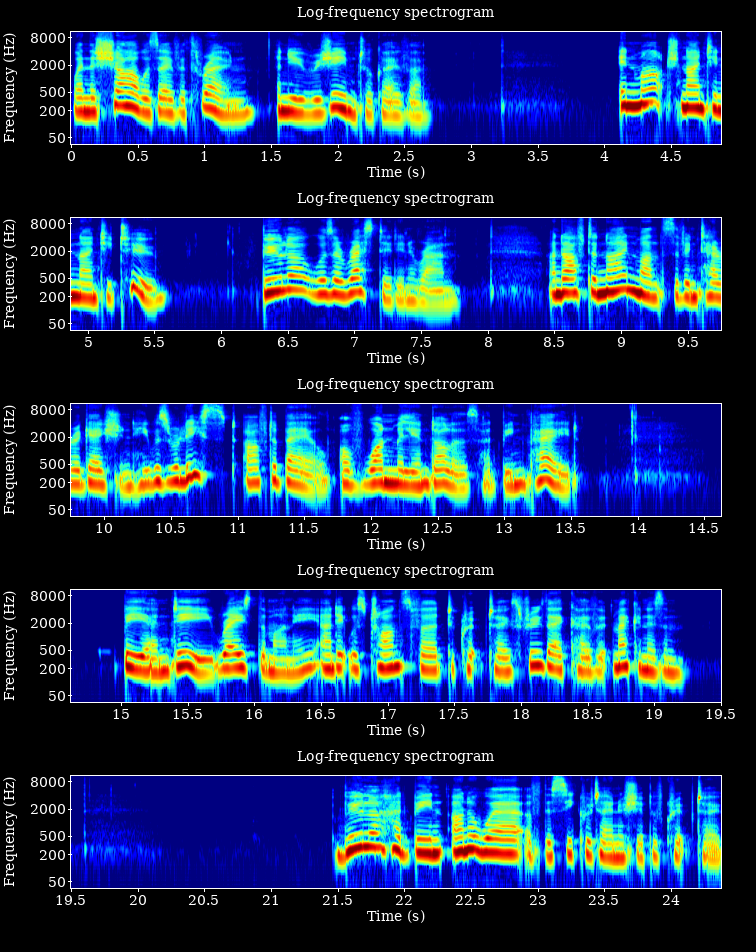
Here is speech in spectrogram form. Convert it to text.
when the Shah was overthrown, a new regime took over. In March 1992, Bühler was arrested in Iran and after nine months of interrogation, he was released after bail of $1 million had been paid. BND raised the money and it was transferred to crypto through their covert mechanism. Bühler had been unaware of the secret ownership of crypto,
